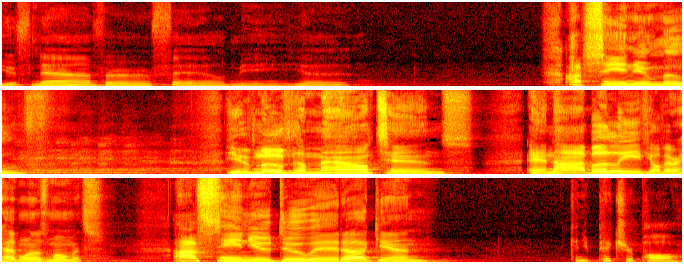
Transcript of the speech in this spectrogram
You've never failed me yet. I've seen you move. You've moved the mountains. And I believe, y'all have ever had one of those moments? I've seen you do it again. Can you picture Paul?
